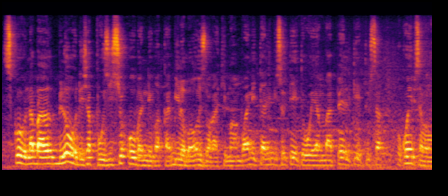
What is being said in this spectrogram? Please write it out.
Sikoyo na babiloko déjà position oyo bandeko ya kabila baozwakaki mambo wana etali biso te tokoyamba appel te tout ça. Okoyebisa bango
